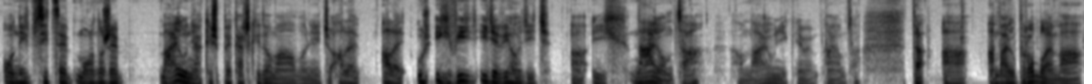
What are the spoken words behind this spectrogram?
oni síce možno, že majú nejaké špekačky doma alebo niečo, ale, ale už ich vy, ide vyhodiť a ich nájomca, nájomník, neviem, nájomca, tá, a, a majú problém a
